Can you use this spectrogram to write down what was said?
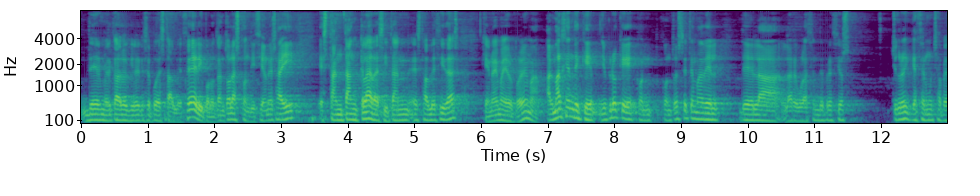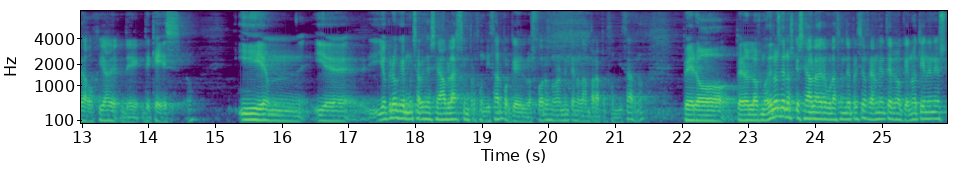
del mercado de alquiler que se puede establecer y por lo tanto las condiciones ahí están tan claras y tan establecidas que no hay mayor problema. Al margen de que yo creo que con, todo este tema de la, regulación de precios, yo creo que hay que hacer mucha pedagogía de, qué es. Y, em, eh, yo creo que muchas veces se habla sin profundizar porque los foros normalmente no dan para profundizar. ¿no? Pero, pero, los modelos de los que se habla de regulación de precios realmente lo que no tienen es,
